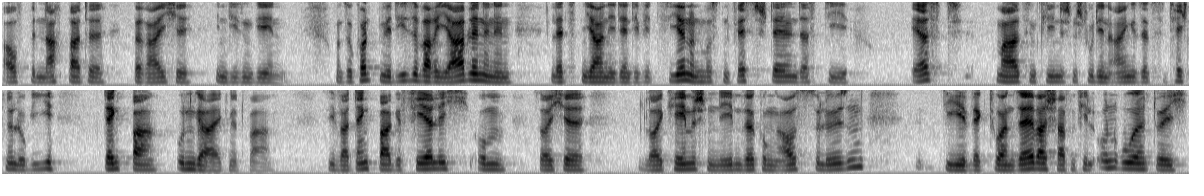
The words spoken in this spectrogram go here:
auf benachbarte Bereiche in diesen Genen. Und so konnten wir diese Variablen in den letzten Jahren identifizieren und mussten feststellen, dass die erst erstmals in klinischen Studien eingesetzte Technologie denkbar ungeeignet war. Sie war denkbar gefährlich, um solche leukämischen Nebenwirkungen auszulösen. Die Vektoren selber schaffen viel Unruhe durch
